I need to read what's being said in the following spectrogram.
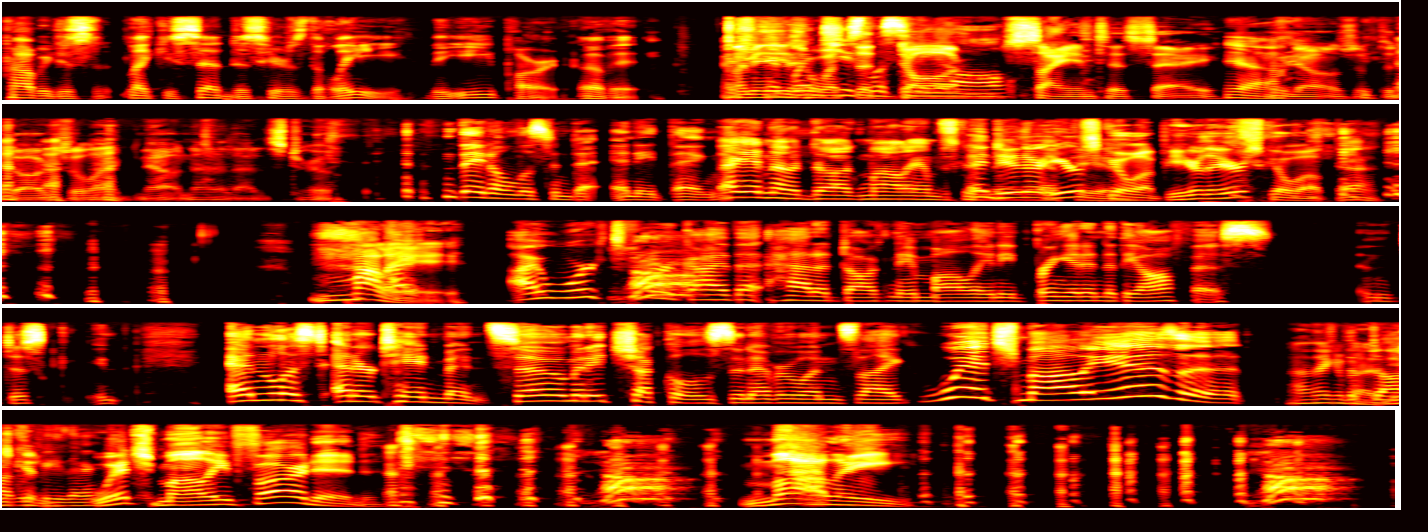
Probably just like you said, just here's the Lee, the E part of it. I mean, these are what the listening at all. dog scientists say. Yeah. Who knows if the dogs are like, no, none of that is true. they don't listen to anything. I got another dog, Molly. I'm just going to do, their ears go up. You hear their ears go up. Molly. I worked for a guy that had a dog named Molly, and he'd bring it into the office and just endless entertainment. So many chuckles, and everyone's like, "Which Molly is it?" I think The about dog it. You would can, be there. Which Molly farted? Molly.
